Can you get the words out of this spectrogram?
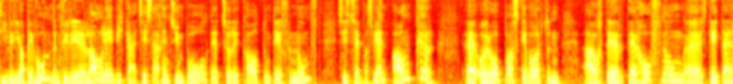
die wir ja bewundern für ihre Langlebigkeit. Sie ist auch ein Symbol der Zurückhaltung, der Vernunft. Sie ist etwas wie ein Anker äh, Europas geworden, auch der, der Hoffnung. Äh, es geht einem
